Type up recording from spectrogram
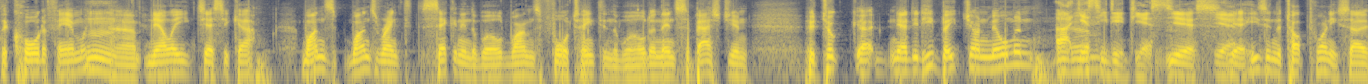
the Korda family, um, Nellie, Jessica. One's one's ranked second in the world, one's 14th in the world, and then Sebastian, who took. Uh, now, did he beat John Millman? Uh, yes, he did. Yes. Yes, Yeah. yeah. he's in the top 20. So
